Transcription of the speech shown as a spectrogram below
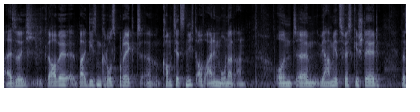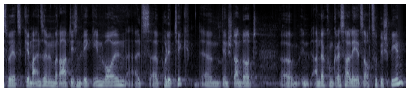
Also ich glaube, bei diesem Großprojekt äh, kommt es jetzt nicht auf einen Monat an. Und ähm, wir haben jetzt festgestellt, dass wir jetzt gemeinsam im Rat diesen Weg gehen wollen, als äh, Politik, ähm, den Standort ähm, in, an der Kongresshalle jetzt auch zu bespielen.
